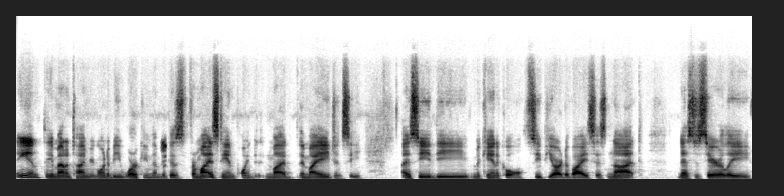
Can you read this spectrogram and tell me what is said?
and the amount of time you're going to be working them. Because from my standpoint, in my in my agency, I see the mechanical CPR device as not necessarily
